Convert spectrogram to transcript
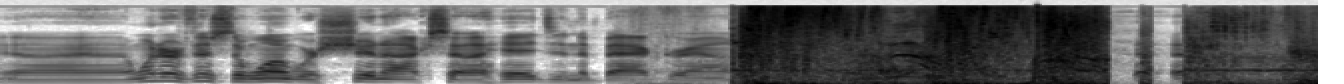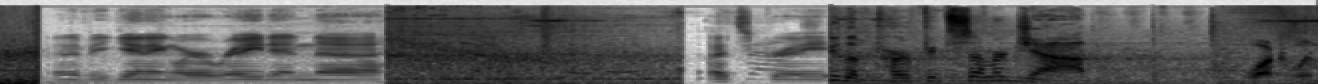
Uh, I wonder if this is the one where Shinnok's uh, head's in the background. in the beginning, where Raiden. Uh, that's great. Do the perfect summer job. What would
